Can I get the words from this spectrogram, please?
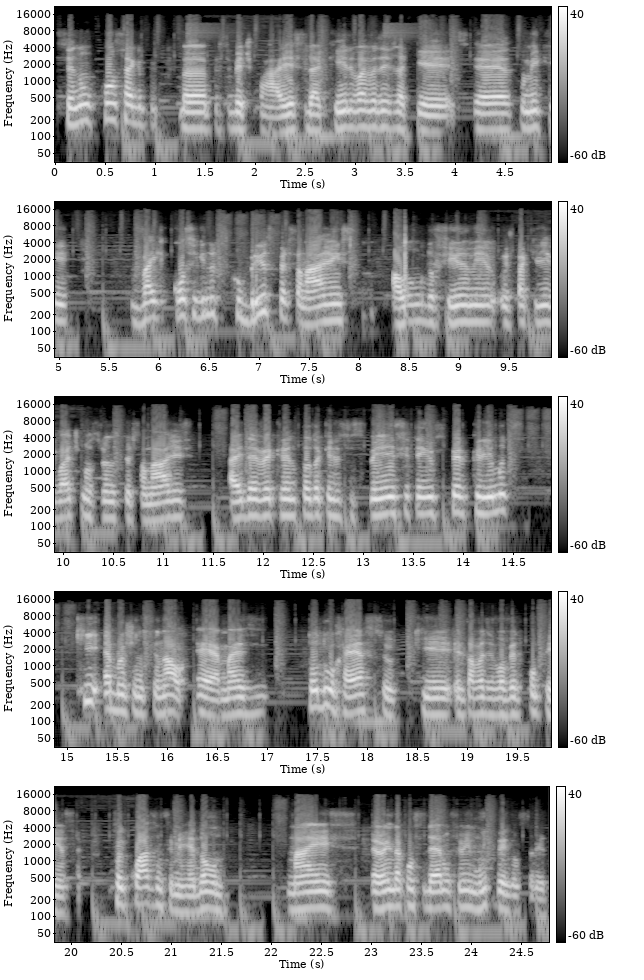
você não consegue uh, perceber, tipo, ah, esse daqui ele vai fazer isso daqui. É, meio que vai conseguindo descobrir os personagens ao longo do filme, o Spike Lee vai te mostrando os personagens, aí deve criando todo aquele suspense, tem o super clímax, que é bruxo no final, é, mas todo o resto que ele estava desenvolvendo compensa. Foi quase um filme redondo, mas eu ainda considero um filme muito bem construído.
